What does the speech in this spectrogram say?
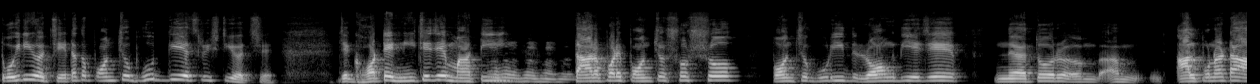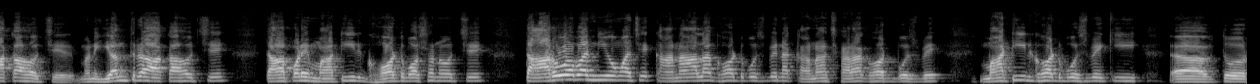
তৈরি হচ্ছে এটা তো পঞ্চভূত দিয়ে সৃষ্টি হচ্ছে। যে ঘটের নিচে যে মাটি তারপরে পঞ্চশস্য পঞ্চগুড়ির রং দিয়ে যে তোর আলপনাটা আঁকা হচ্ছে মানে যন্ত্র আঁকা হচ্ছে তারপরে মাটির ঘট বসানো হচ্ছে তারও আবার নিয়ম আছে কানাওয়ালা ঘট বসবে না কানা ছাড়া ঘট বসবে। মাটির ঘট বসবে কি তোর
